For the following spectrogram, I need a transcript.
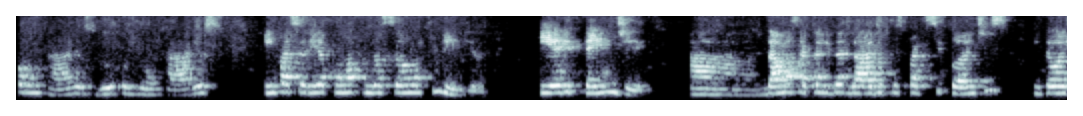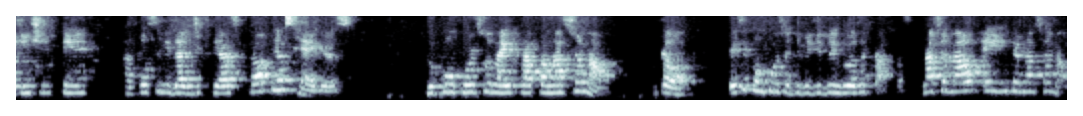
voluntários, grupos de voluntários, em parceria com a Fundação Wikimedia. E ele tende a dar uma certa liberdade para os participantes, então a gente tem a possibilidade de criar as próprias regras no concurso na etapa nacional. Então, esse concurso é dividido em duas etapas, nacional e internacional.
